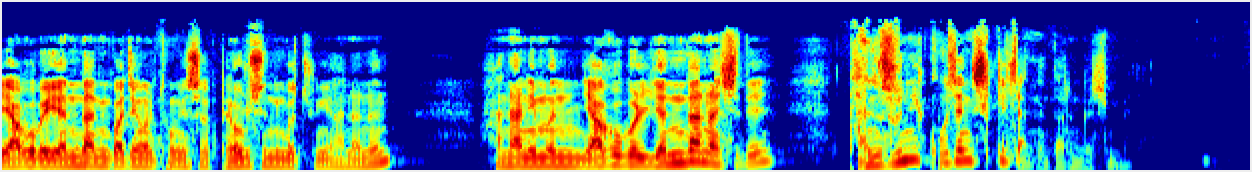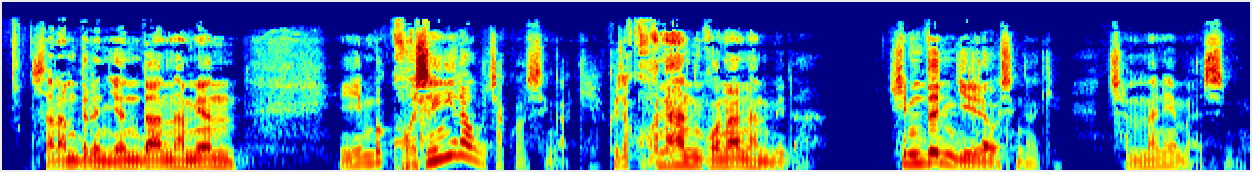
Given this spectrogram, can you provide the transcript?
야곱의 연단 과정을 통해서 배울 수 있는 것 중에 하나는 하나님은 야곱을 연단하시되 단순히 고생시키지 않는다는 것입니다. 사람들은 연단하면 이 뭐 고생이라고 자꾸 생각해. 그저 고난 고난합니다. 힘든 일이라고 생각해. 천만의 말씀이에요.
